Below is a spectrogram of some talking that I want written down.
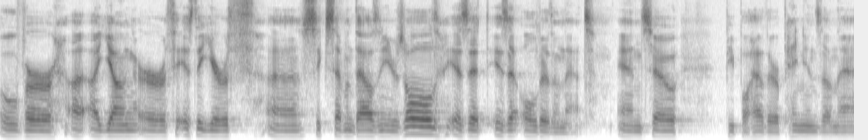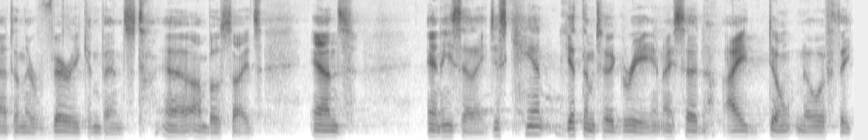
over a, a, young Earth. Is the Earth uh, six, seven thousand years old? Is it is it older than that? And so people have their opinions on that, and they're very convinced uh, on both sides. And and he said, I just can't get them to agree. And I said, I don't know if they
